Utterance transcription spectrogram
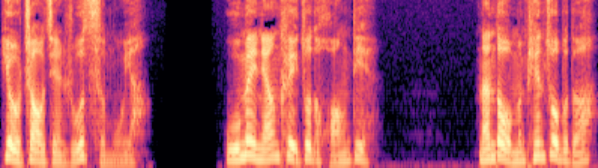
又召见如此模样，武媚娘可以做的皇帝，难道我们偏做不得？”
